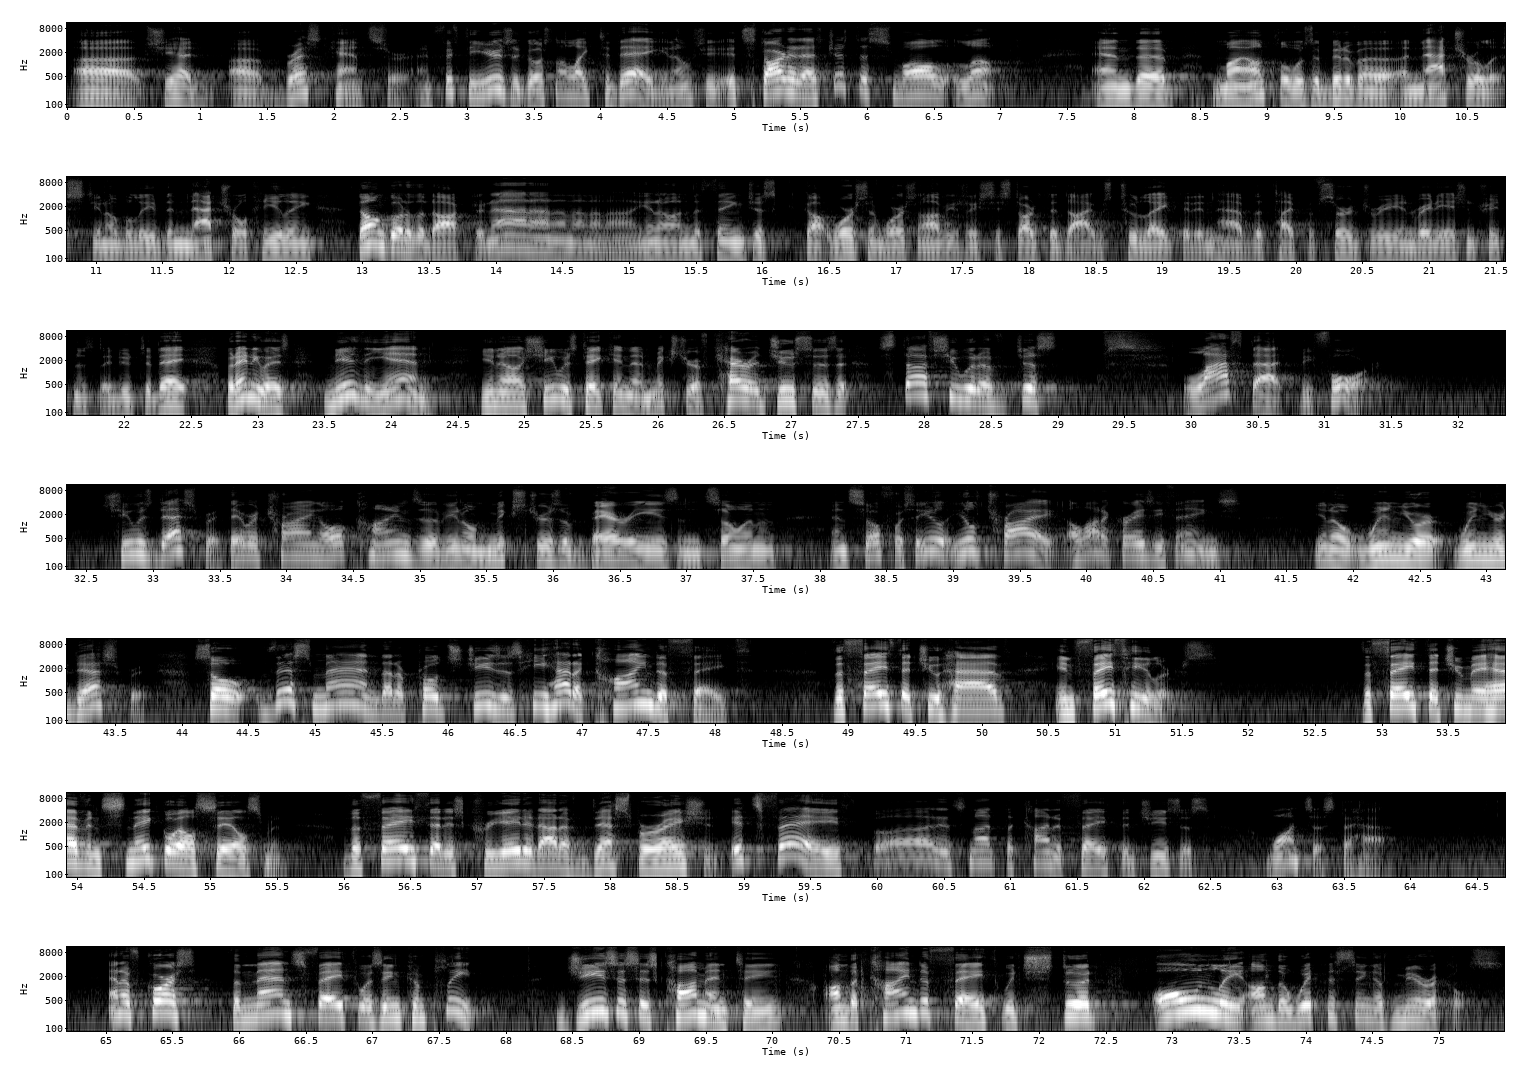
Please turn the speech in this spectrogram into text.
uh, she had uh, breast cancer and 50 years ago, it's not like today, you know, she, it started as just a small lump. And uh, my uncle was a bit of a, a, naturalist, you know, believed in natural healing. Don't go to the doctor, nah, nah, nah, nah, nah, nah. You know, and the thing just got worse and worse and obviously she started to die. It was too late. They didn't have the type of surgery and radiation treatments they do today. But anyways, near the end, you know, she was taking a mixture of carrot juices, stuff she would have just laughed at before. She was desperate. They were trying all kinds of you know, mixtures of berries and so on and so forth. So you'll, you'll try a lot of crazy things you know, when, you're, when you're desperate. So this man that approached Jesus, he had a kind of faith, the faith that you have in faith healers, the faith that you may have in snake oil salesmen, the faith that is created out of desperation. It's faith, but it's not the kind of faith that Jesus wants us to have. And of course, the man's faith was incomplete. Jesus is commenting on the kind of faith which stood only on the witnessing of miracles.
